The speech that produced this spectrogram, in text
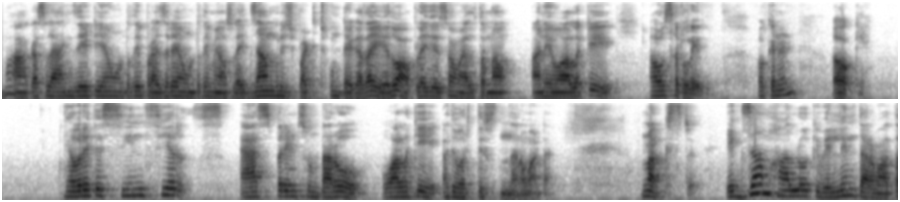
మాకు అసలు యాంగ్జైటీ ఏముంటుంది ప్రెజర్ ఏముంటుంది మేము అసలు ఎగ్జామ్ గురించి పట్టించుకుంటే కదా ఏదో అప్లై చేసాం వెళ్తున్నాం అనే వాళ్ళకి అవసరం లేదు. ఓకేనండి? ఓకే. ఎవరైతే సిన్సియర్ యాస్పిరెంట్స్ ఉంటారో వాళ్ళకి అది వర్తిస్తుంది అనమాట నెక్స్ట్ ఎగ్జామ్ హాల్లోకి వెళ్ళిన తర్వాత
